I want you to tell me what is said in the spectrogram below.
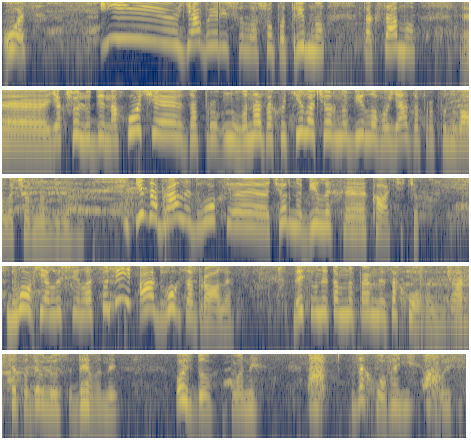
Ось. І я вирішила, що потрібно так само, е, якщо людина хоче, запро... ну, вона захотіла чорно-білого, я запропонувала чорно-білого. І забрали двох е, чорно-білих е, качечок. Двох я лишила собі, а двох забрали. Десь вони там, напевне, заховані. Зараз я подивлюся, де вони. Ось до вони. Заховані. Ось.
